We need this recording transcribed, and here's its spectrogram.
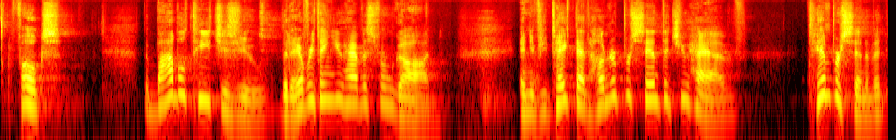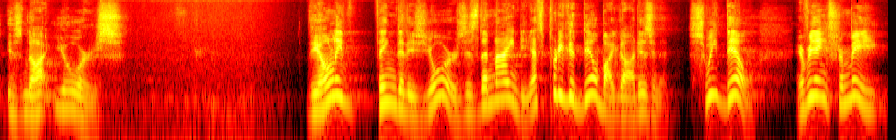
Folks, the Bible teaches you that everything you have is from God. And if you take that 100% that you have, 10% of it is not yours. The only thing that is yours is the 90. That's a pretty good deal by God, isn't it? Sweet deal. Everything's for me,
